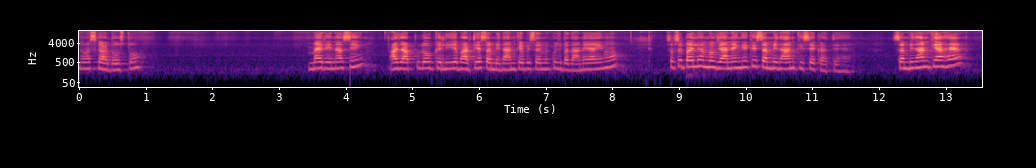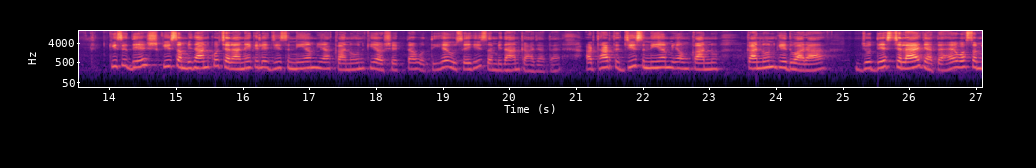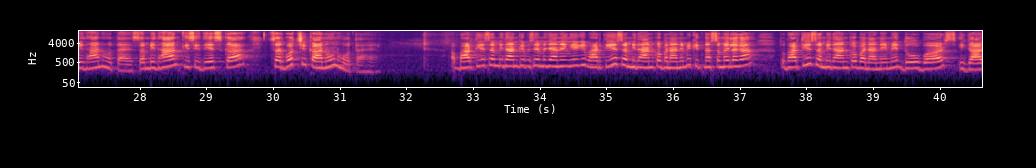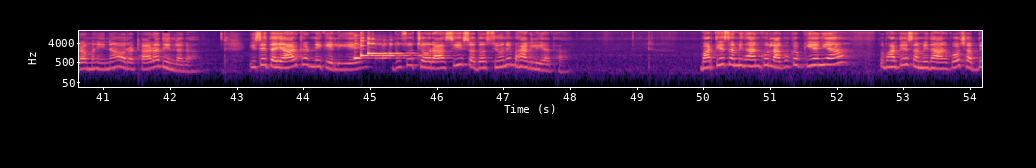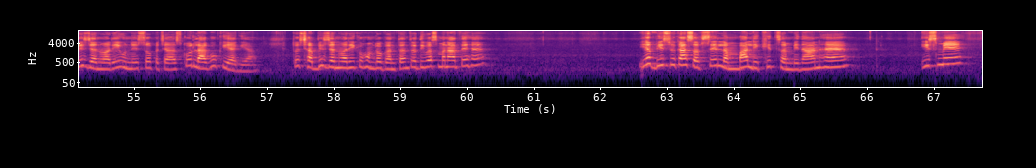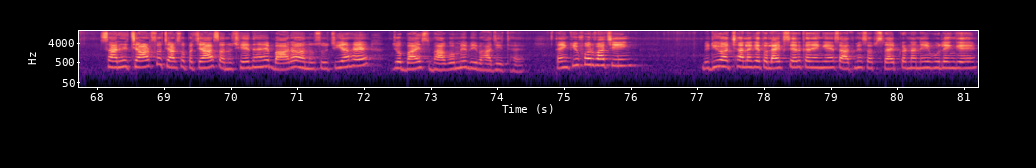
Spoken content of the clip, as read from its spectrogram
नमस्कार दोस्तों। मैं रीना सिंह, आज आप लोगों के लिए भारतीय संविधान के विषय में कुछ बताने आई हूँ। सबसे पहले हम लोग जानेंगे कि संविधान किसे कहते हैं। संविधान क्या है? किसी देश की संविधान को चलाने के लिए जिस नियम या कानून की आवश्यकता होती है, उसे ही संविधान कहा जाता है। अर्थात जिस नियम एवं कानून कानून के द्वारा जो देश चलाया जाता है, वह संविधान होता है। संविधान किसी देश का सर्वोच्च कानून होता है। अब भारतीय संविधान के विषय में जानेंगे कि भारतीय संविधान को बनाने में कितना समय लगा। तो भारतीय संविधान को बनाने में दो वर्ष, ग्यारह महीना और अठारह दिन लगा। इसे तैयार करने के लिए दो सौ चौरासी सदस्यों ने भाग लिया था। भारतीय संविधान को लागू कब किया गया? तो भारतीय संविधान को 26 जनवरी 1950 को लागू किया गया। तो 26 जनवरी को हम लोग गणतंत्र दिवस मनाते हैं। यह विश्व का सबसे लंबा लिखित संविधान है। इसमें साढ़े चार सौ चार सौ पचास अनुच्छेद हैं, बारह अनुसूचियाँ हैं, जो बाईस भागों में विभाजित है। Thank you for watching video अच्छा लगे तो लाइक शेयर करेंगे, साथ में सब्सक्राइब करना नहीं भूलेंगे।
